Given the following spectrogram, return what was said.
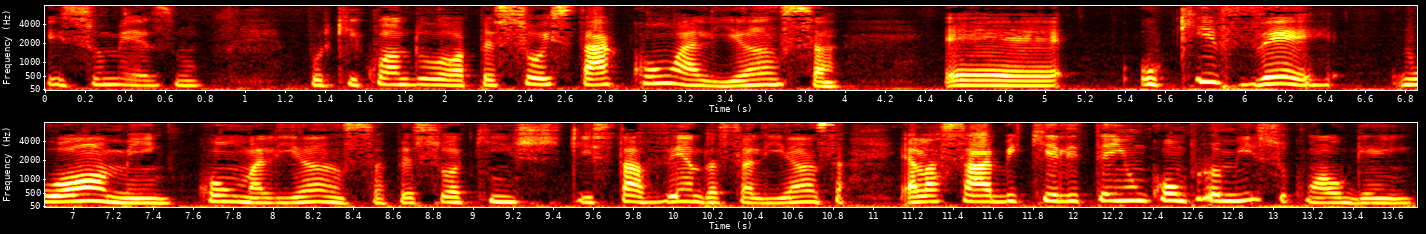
Isso mesmo. Porque quando a pessoa está com aliança, é, o que vê o homem com uma aliança, a pessoa que, que está vendo essa aliança, ela sabe que ele tem um compromisso com alguém,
